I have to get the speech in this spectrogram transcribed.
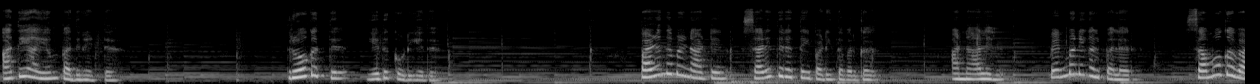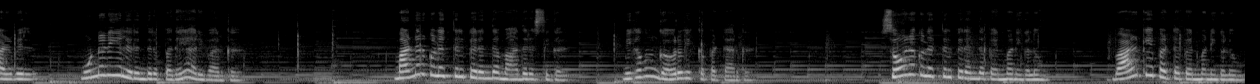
அத்தியாயம் பதினெட்டு. துரோகத்தில் எது கொடியது? பழந்தமிழ் நாட்டின் சரித்திரத்தை படித்தவர்கள். அந்நாளில் பெண்மணிகள் பலர் சமூக வாழ்வில் முன்னணியில் இருந்திருப்பதை அறிவார்கள். மன்னர் குலத்தில் பிறந்த மாதரசிகள் மிகவும் கௌரவிக்கப்பட்டார்கள். சோழ குலத்தில் பிறந்த பெண்மணிகளும் வாழ்க்கைப்பட்ட பெண்மணிகளும்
